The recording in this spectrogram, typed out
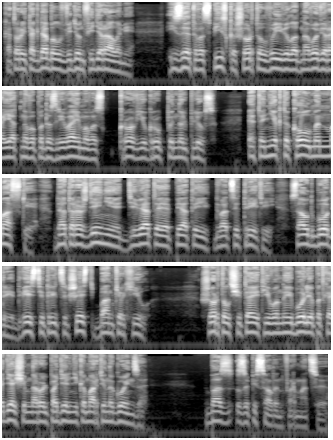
который тогда был введен федералами. Из этого списка Шортел выявил одного вероятного подозреваемого с кровью группы 0+. Это некто Коулман Маски. Дата рождения 9-5-23. Саут-Бодри, 236, Банкер-Хилл. Шортл считает его наиболее подходящим на роль подельника Мартина Гойнза. Баз записал информацию.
